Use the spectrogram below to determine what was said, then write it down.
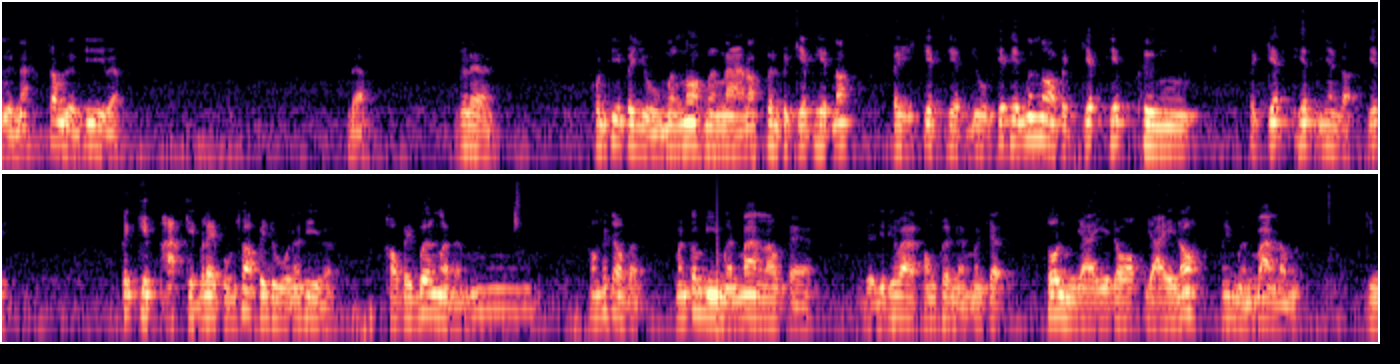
อื่นนะช่องอื่นที่แบบ แบบก็เลยกอะไรคนที่ไปอยู่เมืองนอกเมืองนาเนาะเพื่อนไปเก็บเห็ดเนาะไปเก็บเห็ดอยู่เก็บเห็ดเมืองนอกไปเก็บเห็ดพึ่งไปเก็บเห็ดอหยังก็เห็ด ไปเก็บผักเก็บอะไร ผมชอบไปดูนะพี่แบบ เขาไปเบิ้องแล้วแบบของเขาเจ้าแบบ มันก็มีเหมือนบ้านเราแต่ เดี๋ยวอยู่ที่ว่าของเพื่อนเนี่ยมันจะต้นใหญ่ดอกใหญ่เนาะไม่เหมือนบ้านเราแบบกิน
